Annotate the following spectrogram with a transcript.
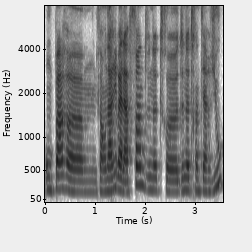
on, part, euh, enfin, on arrive à la fin de notre, euh, de notre interview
